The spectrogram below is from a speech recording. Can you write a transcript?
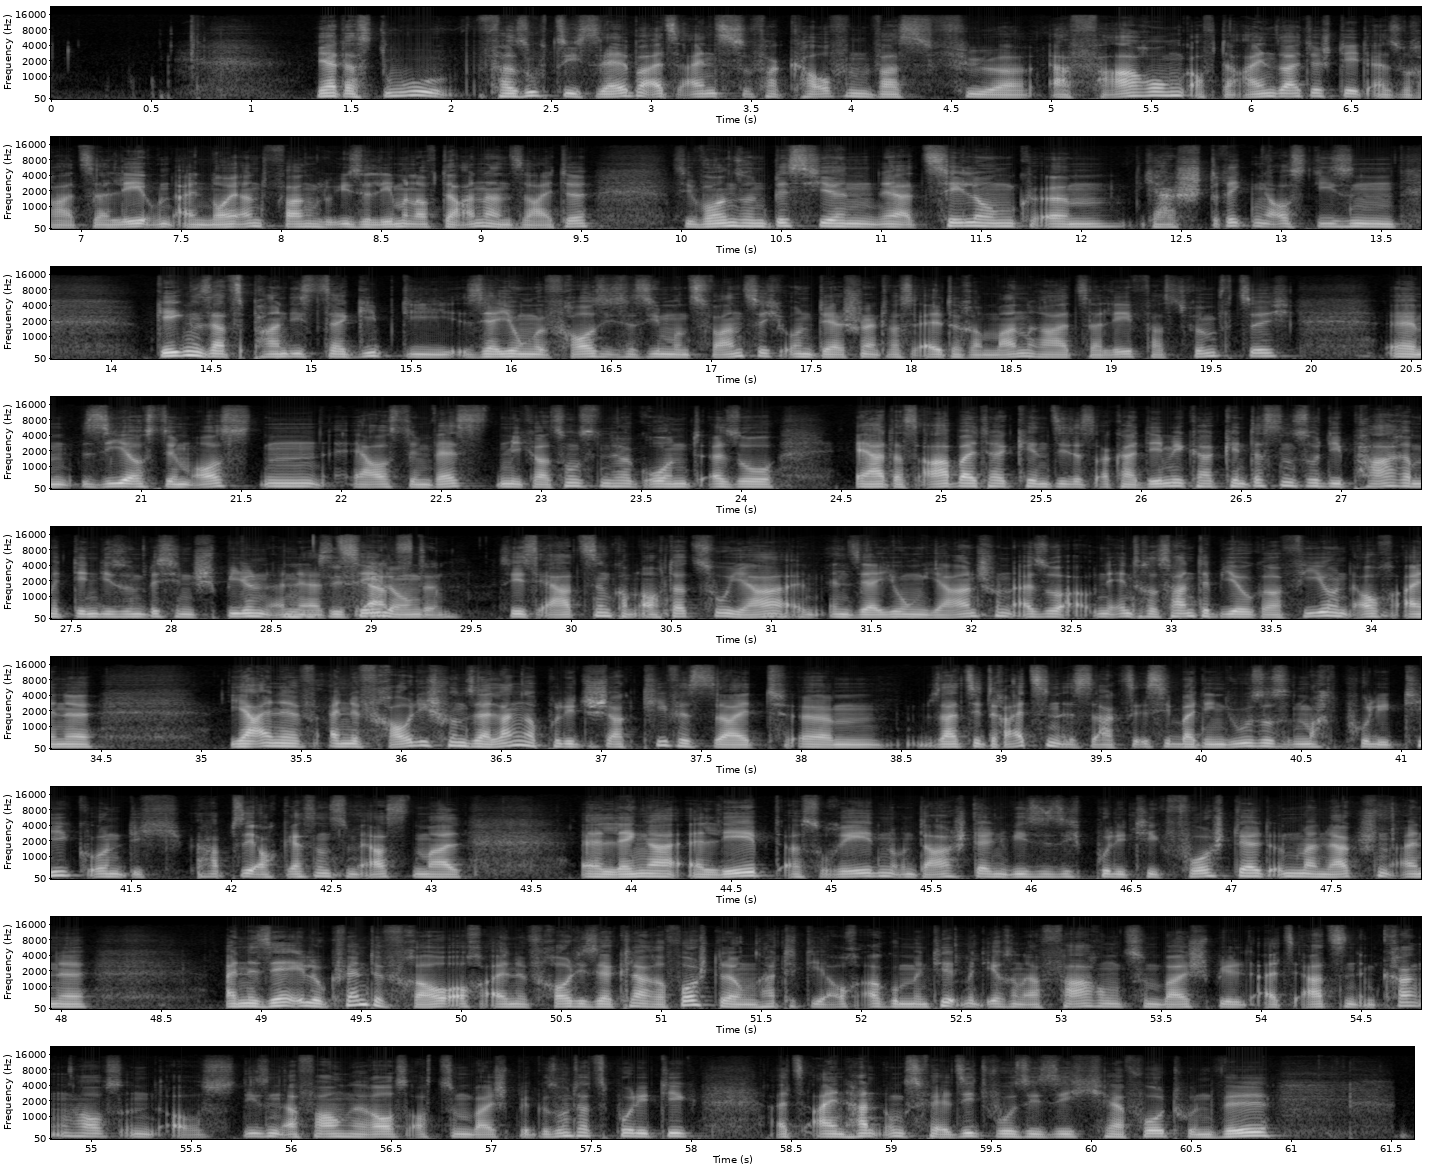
Ja, das Du versucht sich selber als eins zu verkaufen, was für Erfahrung auf der einen Seite steht, also Rat Saleh und ein Neuanfang, Luise Lehmann auf der anderen Seite. Sie wollen so ein bisschen eine Erzählung ähm, ja, stricken aus diesen Gegensatzpaaren, die es da gibt, die sehr junge Frau, sie ist ja 27 und der schon etwas ältere Mann, Rahat Saleh, fast 50. Ähm, sie aus dem Osten, er aus dem Westen, Migrationshintergrund, also er das Arbeiterkind, sie das Akademikerkind. Das sind so die Paare, mit denen die so ein bisschen spielen und eine sie Erzählung. Ist Ärztin. Sie ist Ärztin, kommt auch dazu, ja, in, in sehr jungen Jahren schon. Also eine interessante Biografie und auch eine ja, eine, eine Frau, die schon sehr lange politisch aktiv ist, seit, ähm, seit sie 13 ist, sagt sie, ist sie bei den Jusos und macht Politik. Und ich habe sie auch gestern zum ersten Mal äh, länger erlebt, also reden und darstellen, wie sie sich Politik vorstellt. Und man merkt schon eine, eine sehr eloquente Frau, auch eine Frau, die sehr klare Vorstellungen hatte, die auch argumentiert mit ihren Erfahrungen zum Beispiel als Ärztin im Krankenhaus und aus diesen Erfahrungen heraus auch zum Beispiel Gesundheitspolitik als ein Handlungsfeld sieht, wo sie sich hervortun will.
